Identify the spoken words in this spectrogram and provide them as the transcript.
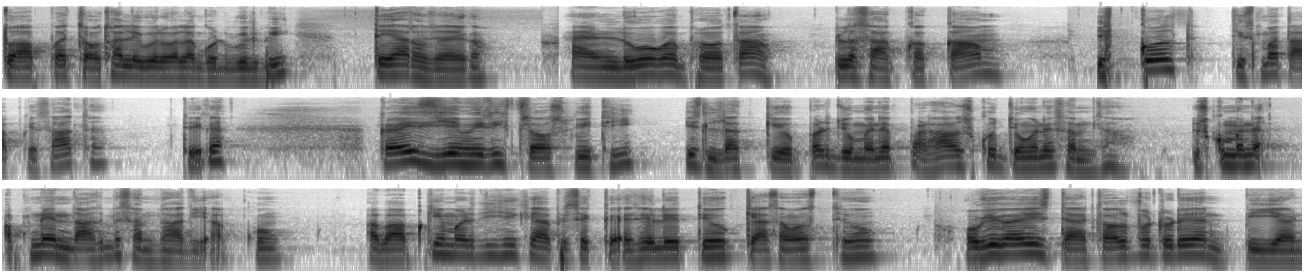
तो आपका चौथा लेवल वाला गुडविल भी तैयार हो जाएगा। एंड लोगों का भरोसा, प्लस आपका काम, इक्वल किस्मत आपके साथ है, ठीक है? गाइज़ ये मेरी फिलोसफी थी इस लक के ऊपर जो मैंने पढ़ा, उसको जो मैंने समझा, उसको मैंने अपने अंदाज में समझा दिया आपको। अब आपकी मर्ज़ी है कि आप इसे कैसे लेते हो, क्या समझते हो। Okay guys that's all for today and be and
